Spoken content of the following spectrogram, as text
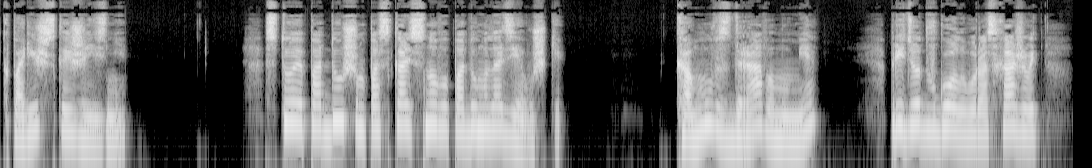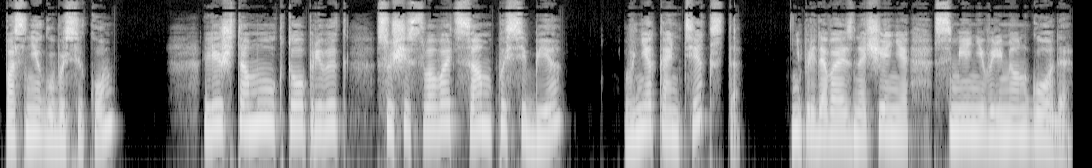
к парижской жизни. Стоя под душем, Паскаль снова подумал о девушке. Кому в здравом уме придет в голову расхаживать по снегу босиком? Лишь тому, кто привык существовать сам по себе, вне контекста, не придавая значения смене времен года.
